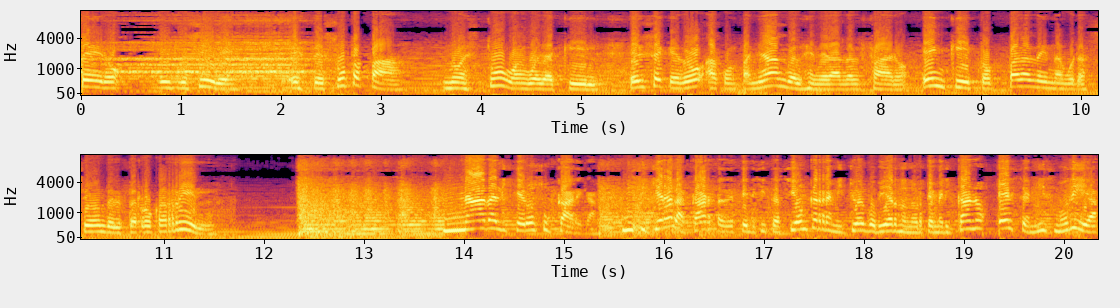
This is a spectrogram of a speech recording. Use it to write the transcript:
Pero inclusive este, su papá no estuvo en Guayaquil. Él se quedó acompañando al general Alfaro en Quito para la inauguración del ferrocarril. Nada ligeró su carga, ni siquiera la carta de felicitación que remitió el gobierno norteamericano ese mismo día,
